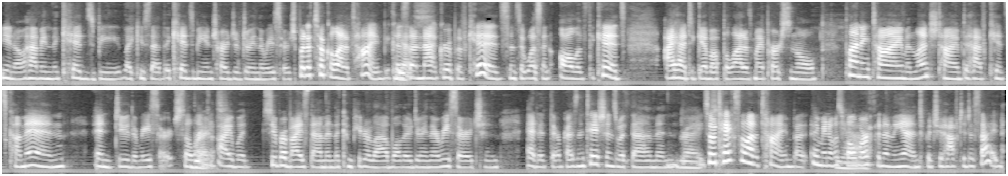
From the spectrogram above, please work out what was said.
you know having the kids be like you said the kids be in charge of doing the research but it took a lot of time because Yes. then that group of kids since it wasn't all of the kids i had to give up a lot of my personal planning time and lunch time to have kids come in and do the research so like Right. i would supervise them in the computer lab while they're doing their research and edit their presentations with them and Right. so it takes a lot of time but i mean it was well worth it in the end but you have to decide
